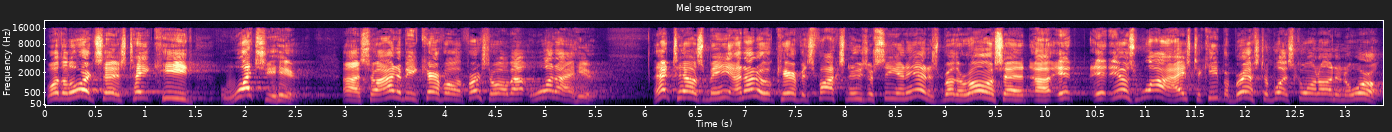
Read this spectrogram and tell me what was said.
Well, the Lord says, take heed what you hear. Uh, so I have to be careful, first of all, about what I hear. That tells me, and I don't care if it's Fox News or CNN, as Brother Ron said, uh, it, it is wise to keep abreast of what's going on in the world.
